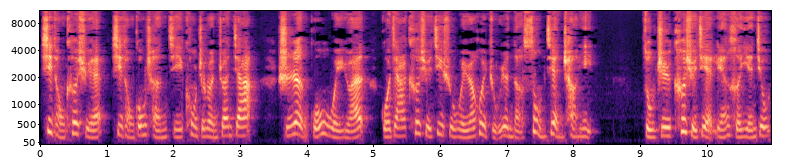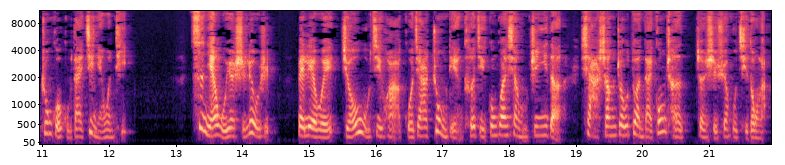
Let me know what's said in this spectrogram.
系统科学、系统工程及控制论专家、时任国务委员、国家科学技术委员会主任的宋健倡议，组织科学界联合研究中国古代纪年问题。次年五月十六日，被列为“九五”计划国家重点科技攻关项目之一的。夏商周断代工程正式宣布启动了。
